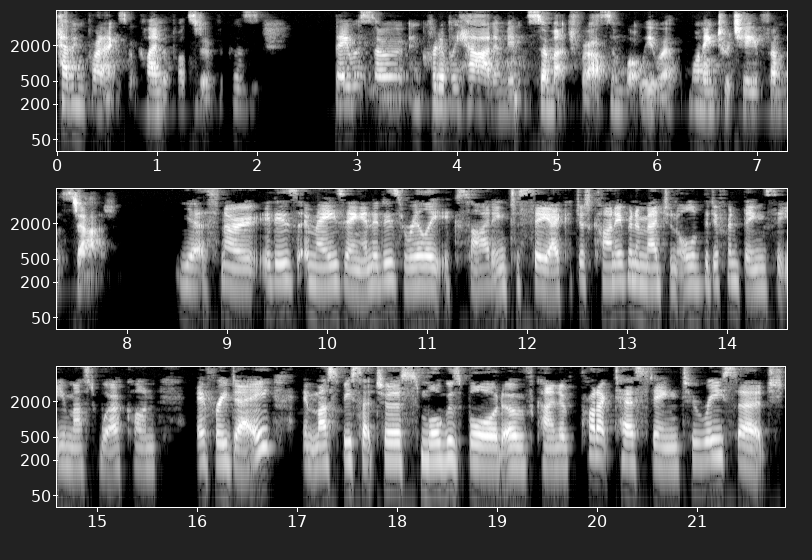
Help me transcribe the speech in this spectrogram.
having products that climate positive because they were so incredibly hard and meant so much for us and what we were wanting to achieve from the start. Yes, no, it is amazing and it is really exciting to see. I just can't even imagine all of the different things that you must work on every day. It must be such a smorgasbord of kind of product testing to research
